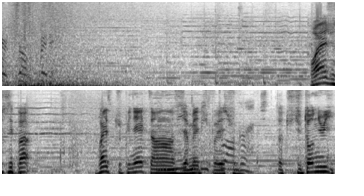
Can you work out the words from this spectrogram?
yourself finished! Ouais, je sais pas. Ouais, Stupinette, hein, si jamais tu peux aller sur. Tu t'ennuies.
